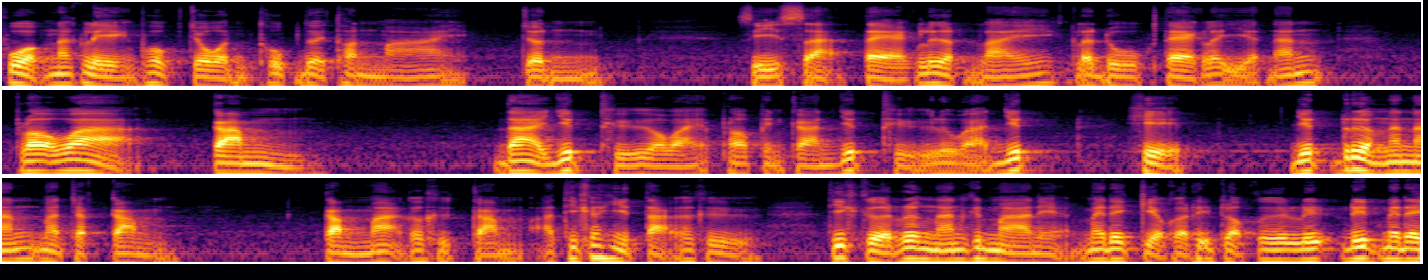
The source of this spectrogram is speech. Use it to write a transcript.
พวกนักเลงพวกโจรทุบด้วยท่อนไม้ จนศีรษะแตกเลือดไหลกระดูกแตกละเอียดนั้น เพราะว่ากรรมได้ยึดถือเอาไว้ เพราะเป็นการยึดถือหรือว่ายึดเหตุ ยึดเรื่องนั้นๆ มาจากกรรมกรรมะก็คือกรรมอธิคหิตะก็คือ ที่เกิดเรื่องนั้นขึ้นมาเนี่ยไม่ได้เกี่ยวกับฤทธิ์หรอกคือฤทธิ์ไม่ได้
